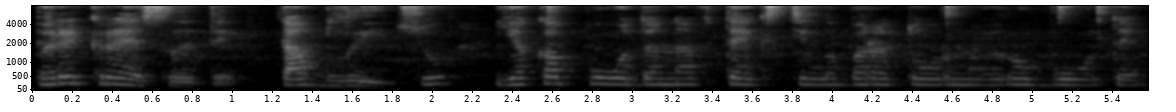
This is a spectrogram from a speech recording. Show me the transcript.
перекреслити таблицю, яка подана в тексті лабораторної роботи, е,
